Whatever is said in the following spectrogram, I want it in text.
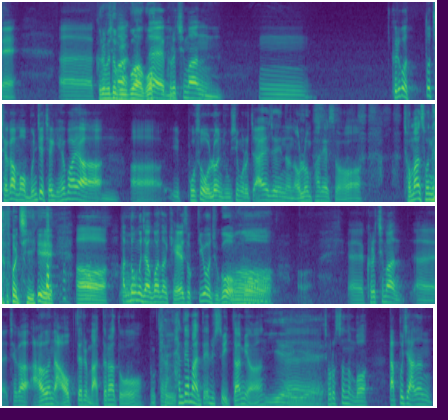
네. 어, 그럼에도 그렇지만- 불구하고? 네, 그렇지만 음. 음, 그리고 또 제가 뭐 문제 제기해봐야 음. 아, 이 보수 언론 중심으로 짜여져 있는 언론판에서 저만 손해 보지. 어, 한동훈 장관은 계속 띄워주고 어. 뭐. 어, 에, 그렇지만 에, 제가 아흔아홉 대를 맞더라도 오케이. 제가 한 대만 때릴 수 있다면 예, 에, 예. 저로서는 뭐 나쁘지 않은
